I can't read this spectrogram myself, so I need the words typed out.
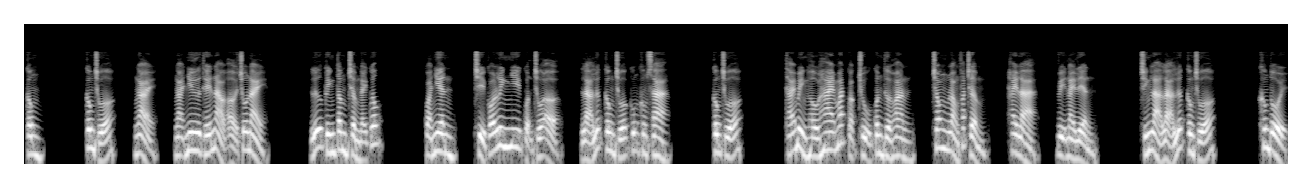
Công! Công chúa, ngài, ngài như thế nào ở chỗ này? Lữ kính tâm trầm đáy cốc. Quả nhiên, chỉ có Linh Nhi quận chúa ở, là lướt công chúa cũng không xa. Công chúa! Thái Bình hầu hai mắt quặc trụ quân thừa hoan, trong lòng phát trầm, hay là, vị này liền. Chính là là lướt công chúa. Không tồi,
